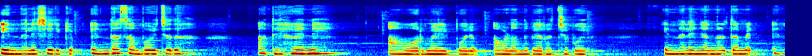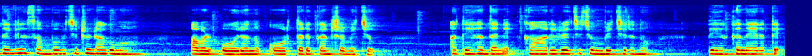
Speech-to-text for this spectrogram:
ഇന്നലെ ശരിക്കും എന്താ സംഭവിച്ചത്? അദ്ദേഹം എന്നെ ആ ഓർമ്മയിൽ പോലും അവളൊന്ന് വിറച്ചുപോയി. ഇന്നലെ ഞങ്ങൾ തമ്മിൽ എന്തെങ്കിലും സംഭവിച്ചിട്ടുണ്ടാകുമോ? അവൾ ഓരോന്നും ഓർത്തെടുക്കാൻ ശ്രമിച്ചു. അദ്ദേഹം തന്നെ കാറിൽ വെച്ച് ചുംബിച്ചിരുന്നു. ദീർഘനേരത്തെ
